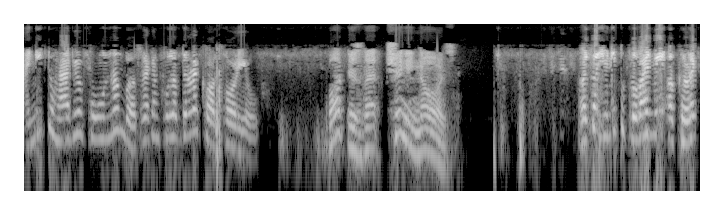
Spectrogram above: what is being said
I need to have your phone number so I can pull up the records for you. What is that chinging noise? Well, sir, you need to provide me a correct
